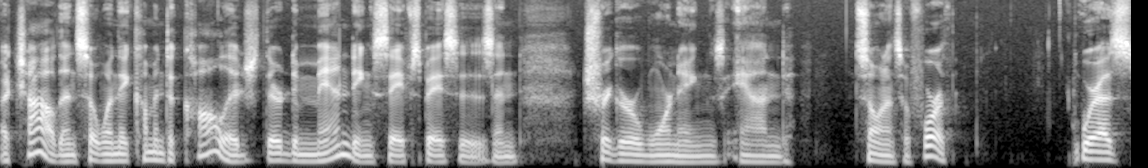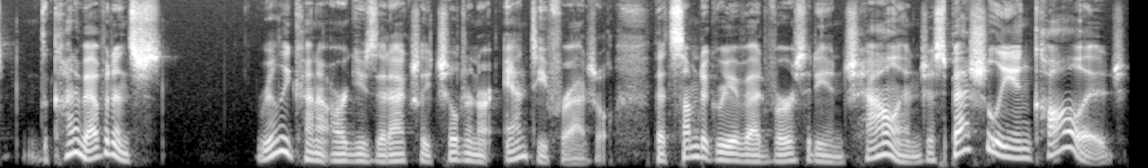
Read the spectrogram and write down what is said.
a child. And so when they come into college, they're demanding safe spaces and trigger warnings and so on and so forth. Whereas the kind of evidence really kind of argues that actually children are anti fragile, that some degree of adversity and challenge, especially in college,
